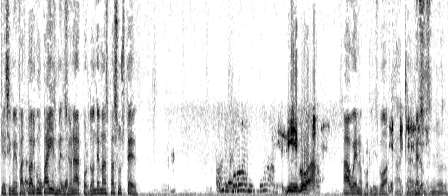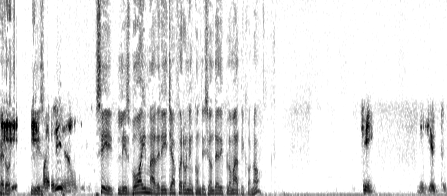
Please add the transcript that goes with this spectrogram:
Que si me faltó algún país mencionar, ¿por dónde más pasó usted? Lisboa Ah, bueno, por Lisboa. Ah, claro, Pero, sí, señor. pero y, y Lis- Madrid, ¿no? sí, Lisboa y Madrid ya fueron en condición de diplomático, ¿no? Sí, es cierto.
